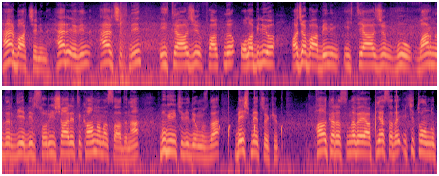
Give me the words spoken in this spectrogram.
her bahçenin, her evin, her çiftliğin ihtiyacı farklı olabiliyor. Acaba benim ihtiyacım bu var mıdır diye bir soru işareti kalmaması adına bugünkü videomuzda 5 metreküp halk arasında veya piyasada 2 tonluk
